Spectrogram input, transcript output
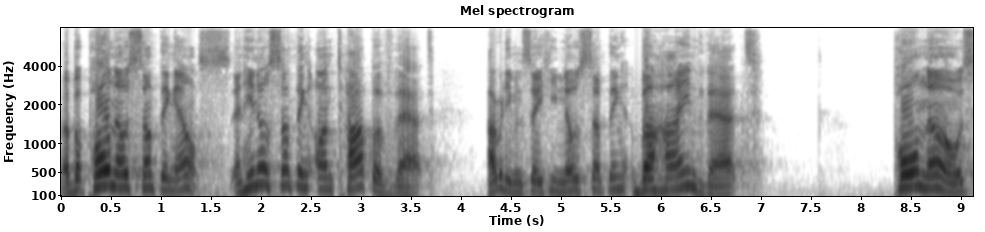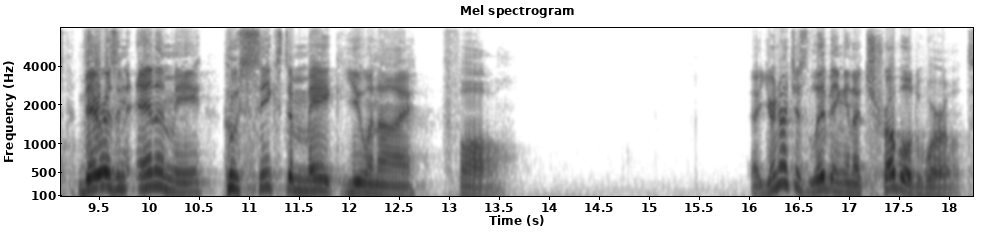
Uh, but Paul knows something else, and he knows something on top of that. I would even say he knows something behind that. Paul knows there is an enemy who seeks to make you and I fall. Uh, you're not just living in a troubled world,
